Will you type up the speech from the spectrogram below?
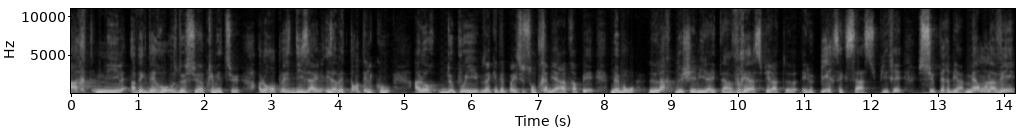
Art 1000 avec des roses dessus imprimées dessus. Alors en plus, design, ils avaient tenté le coup. Alors depuis, vous inquiétez pas, ils se sont très bien rattrapés, mais bon, l'Art de chez 1000 a été un vrai aspirateur, et le pire, c'est que ça aspirait super bien. Mais à mon avis,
